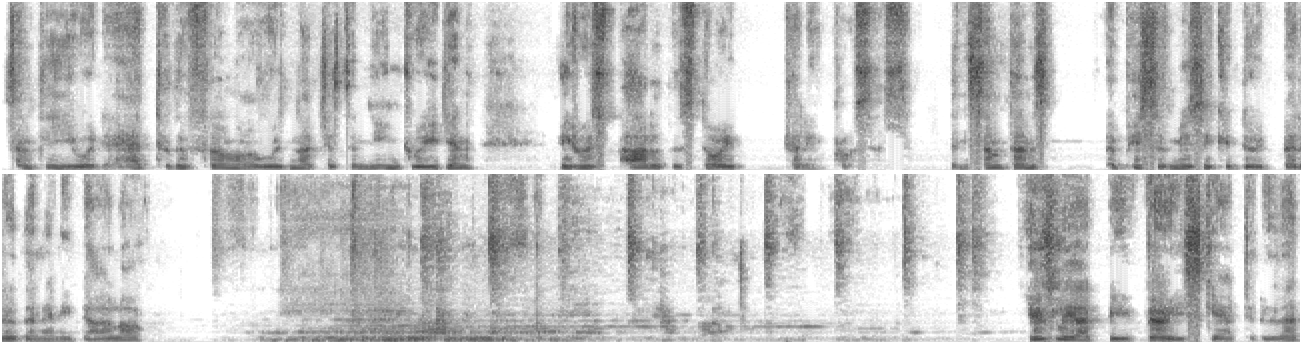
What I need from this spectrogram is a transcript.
something you would add to the film or was not just an ingredient. It was part of the storytelling process. And sometimes a piece of music could do it better than any dialogue. Usually I'd be very scared to do that.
